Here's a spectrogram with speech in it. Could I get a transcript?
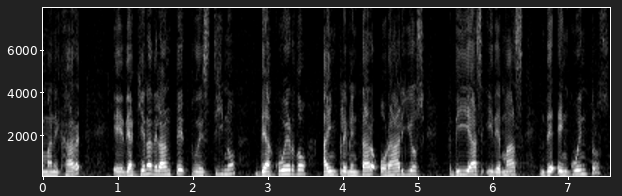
manejar eh, de aquí en adelante tu destino de acuerdo a implementar horarios, días y demás de encuentros.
